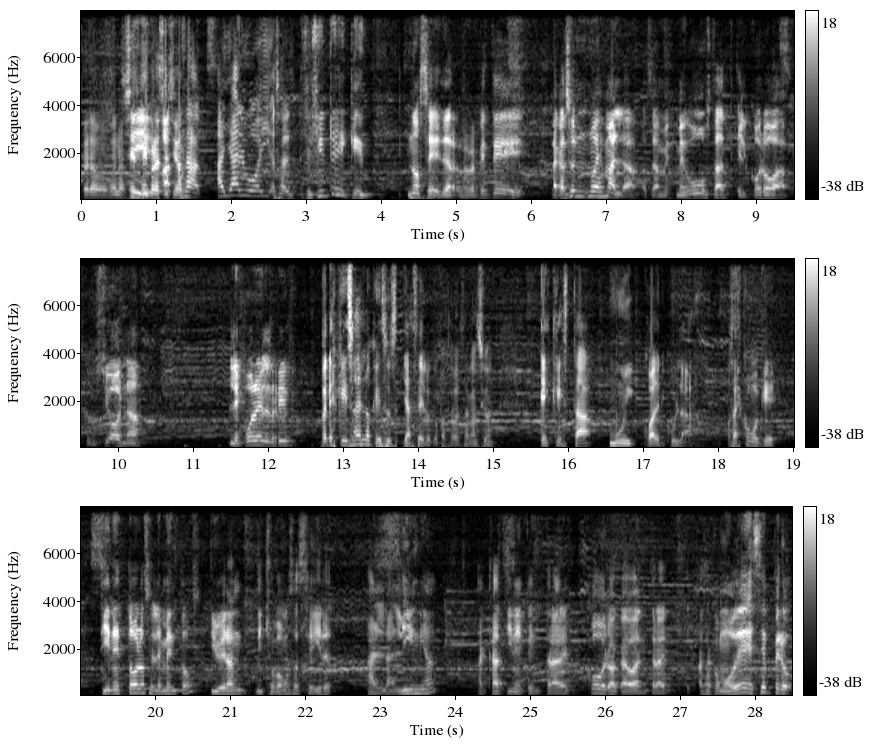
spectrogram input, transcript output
Pero bueno, es mi precisión. o sea, hay algo ahí, o sea, se siente que, no sé, de repente la canción no es mala, o sea, me, gusta, el coro funciona, le pone el riff, pero es que, ¿sabes lo que es? Ya sé lo que pasó con esta canción. Es que está muy cuadriculada. O sea, es como que tiene todos los elementos y hubieran dicho, vamos a seguir a la línea acá tiene que entrar el coro, acá va a entrar, o sea, como debe ser, pero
